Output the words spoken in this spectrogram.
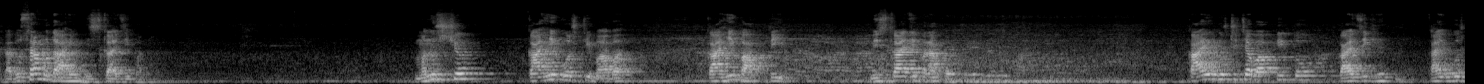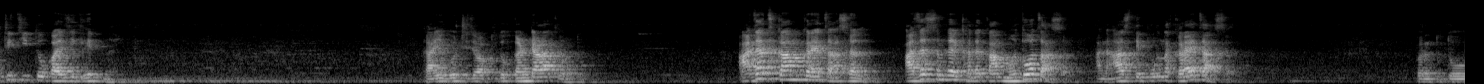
आता दुसरा मुद्दा आहे निष्काळजीपणा. मनुष्य काही गोष्टीबाबत काही बाबतीत निष्काळजीपणा करतो. काही गोष्टीच्या बाबतीत तो काळजी घेत नाही. काही गोष्टीची तो काळजी घेत नाही. काही गोष्टीच्या बाबतीत तो कंटाळा करतो. आजच काम करायचं असेल आजच समजा एखादं काम महत्त्वाचं असेल आणि आज ते पूर्ण करायचं असेल परंतु तो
